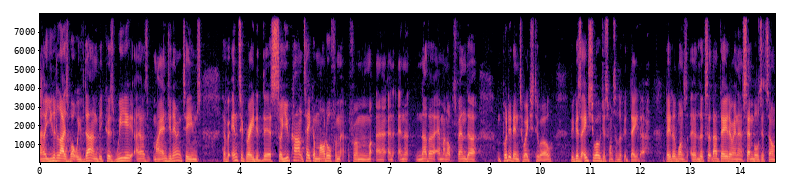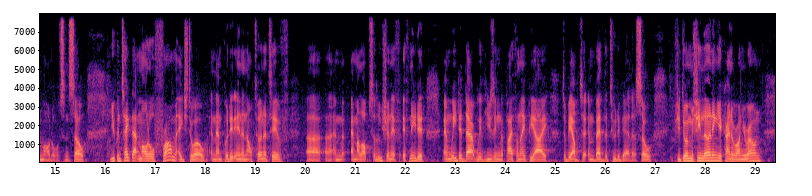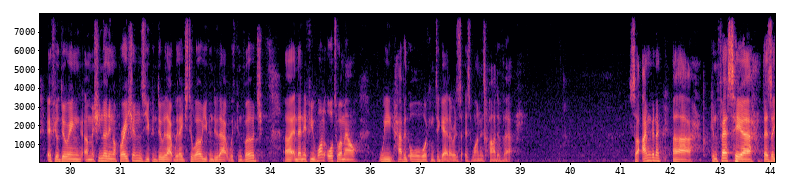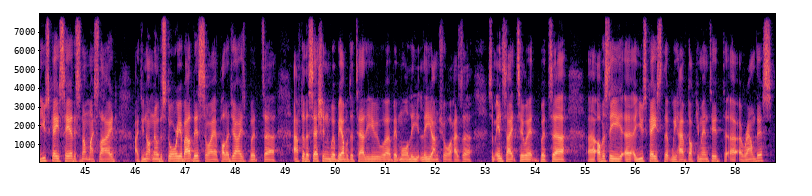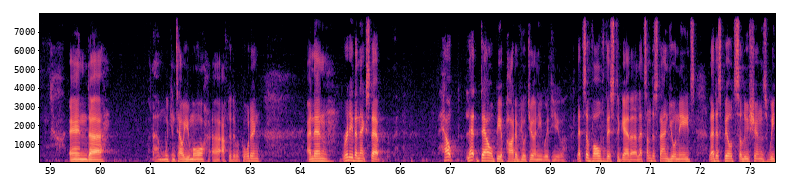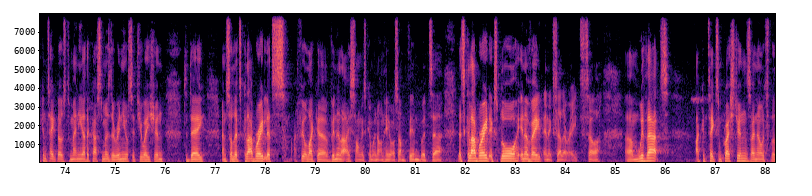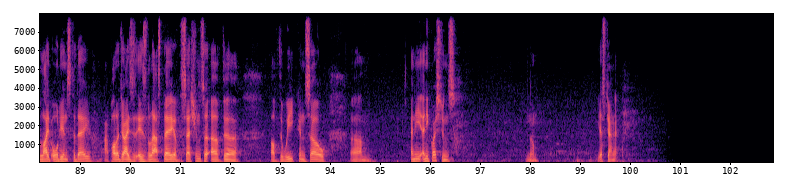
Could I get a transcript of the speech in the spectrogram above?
uh, utilize what we've done because we, as my engineering teams, have integrated this. So you can't take a model from, from uh, an, an, another MLOps vendor and put it into H2O because H2O just wants to look at data. Data wants, uh, looks at that data and assembles its own models. And so you can take that model from H2O and then put it in an alternative MLOps solution if, if needed. And we did that with using the Python API to be able to embed the two together. So if you're doing machine learning, you're kind of on your own. If you're doing uh, machine learning operations, you can do that with H2O, you can do that with cnvrg. Uh, and then if you want AutoML, we have it all working together as, as one as part of that. So I'm going to uh, confess here, there's a use case here. This is not my slide. I do not know the story about this, so I apologize. But uh, after the session, we'll be able to tell you a bit more. Lee, Lee I'm sure, has uh, some insight to it. But uh, uh, obviously, a, a, use case that we have documented uh, around this. And um, we can tell you more after the recording. And then, really, the next step help, let Dell be a part of your journey with you. Let's evolve this together. Let's understand your needs. Let us build solutions. We can take those to many other customers that are in your situation today. And so let's collaborate. Let's, I feel like a Vanilla Ice song is coming on here or something, but uh, let's collaborate, explore, innovate, and accelerate. So um, with that, I can take some questions. I know it's the light audience today. I apologize. It is the last day of the sessions of the, of the week. And so um, any, any questions? No? Yes, Janet.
